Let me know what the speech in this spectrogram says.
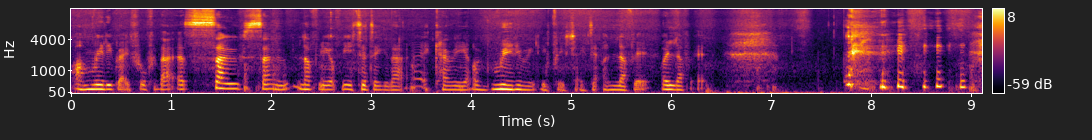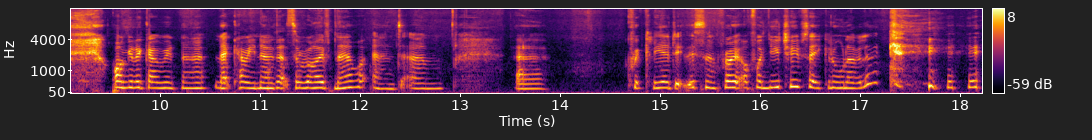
I'm really grateful for that. It's so, so lovely of you to do that, Kerry. I really, really appreciate it. I love it. I love it. I'm going to go and uh, let Kerry know that's arrived now and um, uh, quickly edit this and throw it up on YouTube so you can all have a look.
